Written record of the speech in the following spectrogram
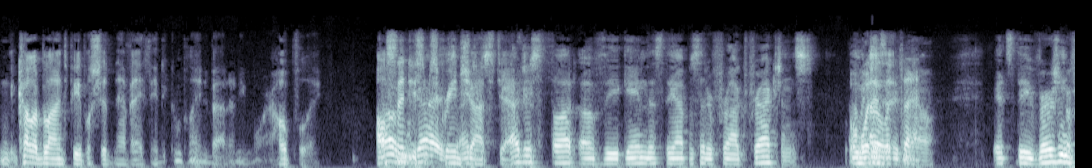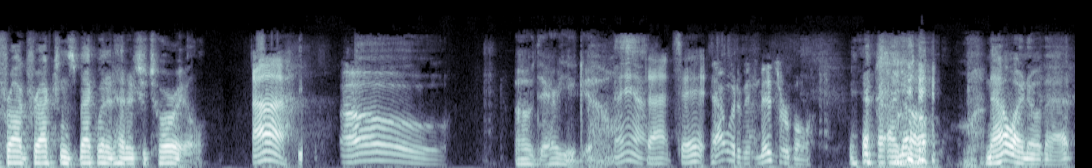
Colorblind people shouldn't have anything to complain about anymore. Hopefully, I'll Oh, send you guys, some I screenshots, just, Jack. I just thought of the game that's the opposite of Frog Fractions. Well, what it? excited now. It's the version of Frog Fractions back when it had a tutorial. Ah, Oh Oh, there you go. man, that's it. that would have been miserable. I know. now I know that.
